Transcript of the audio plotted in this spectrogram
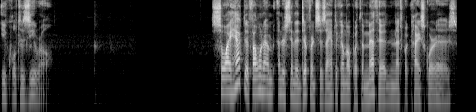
equal to zero. So I have to, if I want to understand the differences, I have to come up with a method, and that's what chi-square is.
